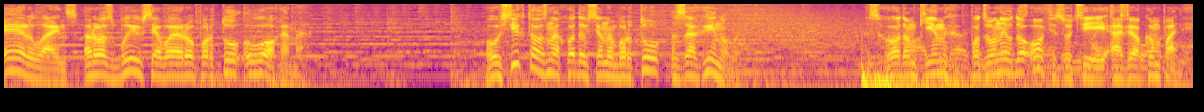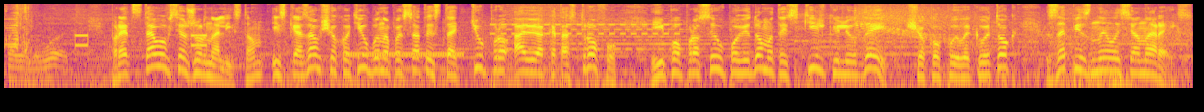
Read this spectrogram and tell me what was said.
Airlines розбився в аеропорту Логана. Усі, хто знаходився на борту, загинули. Згодом Кінг подзвонив до офісу цієї авіакомпанії. Представився журналістом і сказав, що хотів би написати статтю про авіакатастрофу і попросив повідомити, скільки людей, що купили квиток, запізнилися на рейс.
